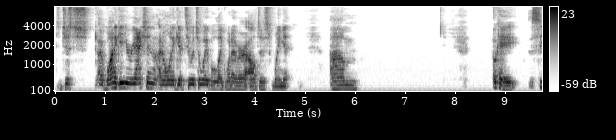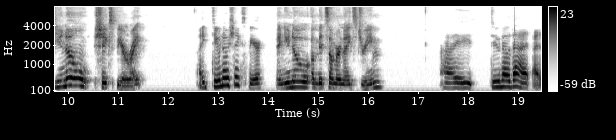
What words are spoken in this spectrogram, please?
just I want to get your reaction. I don't want to give too much away, but like whatever, I'll just wing it. Um. Okay, so you know Shakespeare, right? I do know Shakespeare. And you know A Midsummer Night's Dream? I do know that I,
